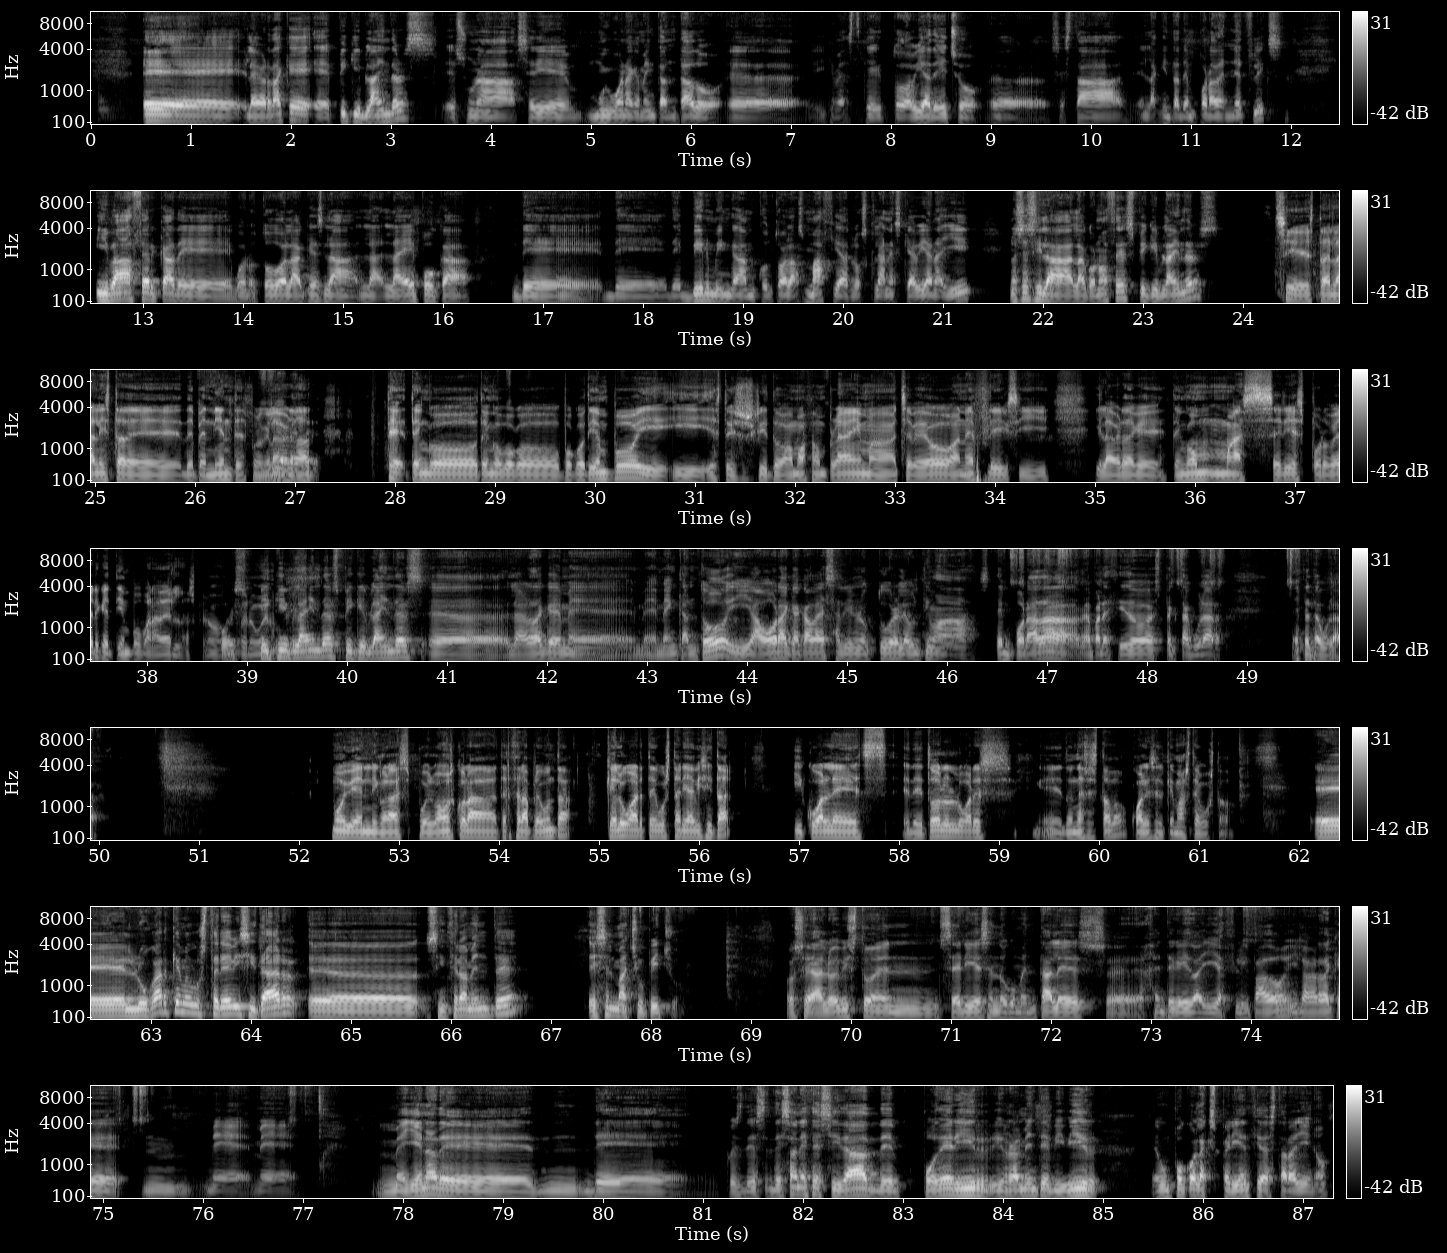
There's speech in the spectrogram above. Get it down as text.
la verdad que Peaky Blinders es una serie muy buena que me ha encantado que, todavía de hecho eh, se está en la quinta temporada en Netflix y va acerca de, bueno, toda la que es la, época de, Birmingham con todas las mafias, los clanes que habían allí. No sé si la, conoces, Peaky Blinders. Sí, está en la lista de, pendientes, porque la verdad tengo, tengo poco, poco tiempo y, estoy suscrito a Amazon Prime, a HBO, a Netflix y, la verdad que tengo más series por ver que tiempo para verlas. Pero, pues Peaky Blinders, Peaky Blinders, eh, la verdad que me, me, encantó y ahora que acaba de salir en octubre la última temporada me ha parecido espectacular. Espectacular. Muy bien, Nicolás. Pues vamos con la tercera pregunta. ¿Qué lugar te gustaría visitar ¿Y cuál es, de todos los lugares eh, donde has estado, cuál es el que más te ha gustado? el lugar que me gustaría visitar, eh, sinceramente, es el Machu Picchu. O sea, lo he visto en series, en documentales, eh, gente que ha ido allí ha flipado y la verdad que mm, me, llena de, de, pues de, esa necesidad de poder ir y realmente vivir eh, un poco la experiencia de estar allí, ¿no?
